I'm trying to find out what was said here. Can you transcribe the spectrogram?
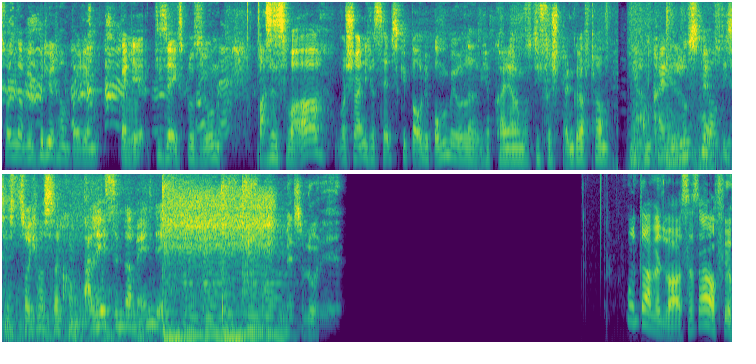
sollen da vibriert haben bei, dem, bei der, dieser Explosion. Was es war, wahrscheinlich eine selbstgebaute Bombe oder ich habe keine Ahnung, was die für Sprengkraft haben. Wir haben keine Lust mehr auf dieses Zeug, was da kommt. Alle sind am Ende. Und damit war es das auch für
